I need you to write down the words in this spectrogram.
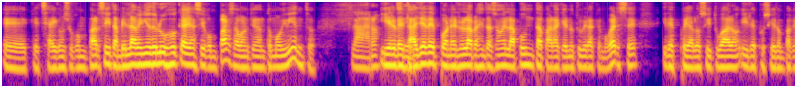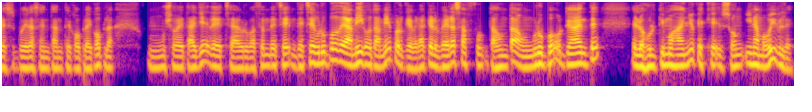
eh, que esté ahí con su comparsa y también le ha venido de lujo que hayan sido comparsa, bueno, no tiene tanto movimiento. Claro. Y el sí. detalle de ponerlo en la presentación en la punta para que no tuviera que moverse y después ya lo situaron y le pusieron para que se pudiera sentar entre copla y copla. Mucho detalle de esta agrupación, de este, de este grupo de amigos también, porque verá que el Vera se ha, se ha juntado a un grupo últimamente en los últimos años que es que son inamovibles.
